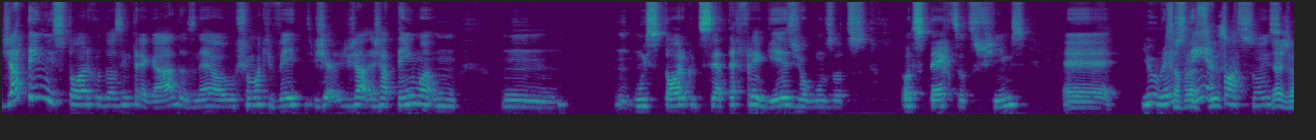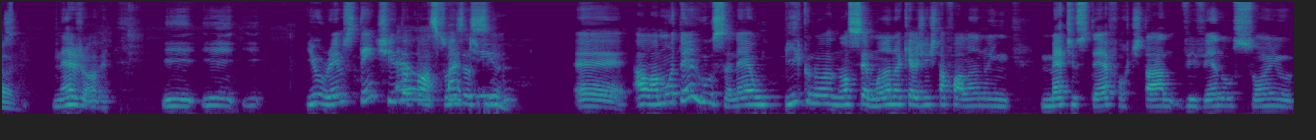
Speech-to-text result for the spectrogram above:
já tem um histórico das entregadas, né? O Sean McVay já, já, já tem uma, um, um, um histórico de ser até freguês de alguns outros outros técnicos, outros times. É, e o Rams tem atuações. Né, jovem? Né, jovem? E, e, e, e o Rams tem tido é atuações assim. É, a montanha russa, né? Um pico na no, semana que a gente está falando em Matthew Stafford está vivendo o sonho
